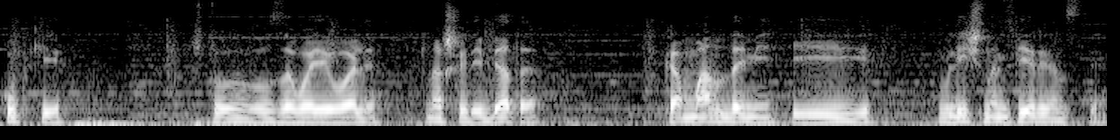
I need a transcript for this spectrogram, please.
кубки, что завоевали наши ребята командами и в личном первенстве.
